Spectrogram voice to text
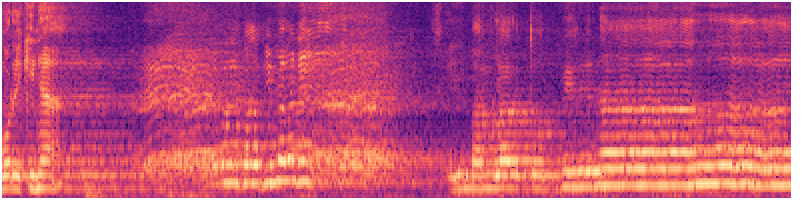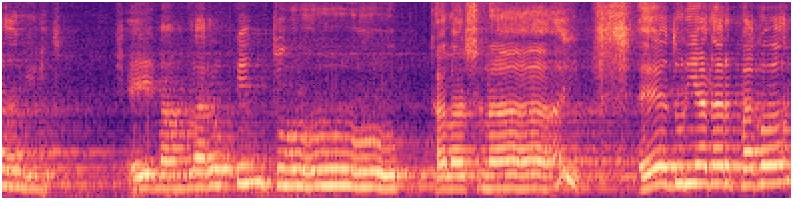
পড়ে কিনা? এই মামলার তদবির নাই। সেই মামলারও কিন্তু খালাস নাই। এ দুনিয়াদার পাগল,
